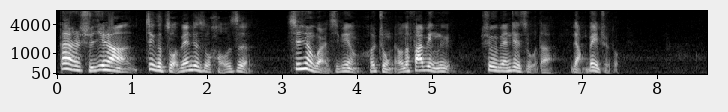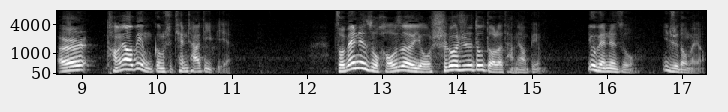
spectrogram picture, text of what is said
但是实际上，这个左边这组猴子，心血管疾病和肿瘤的发病率是右边这组的两倍之多，而糖尿病更是天差地别。左边这组猴子有十多只都得了糖尿病，右边这组一只都没有。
